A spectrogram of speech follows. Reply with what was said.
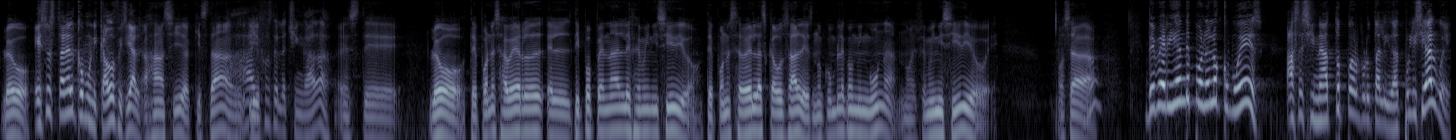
Luego, Eso está en el comunicado oficial. ajá, sí, aquí está. Ah, y, hijos de la chingada. este, luego te pones a ver el, el tipo penal de feminicidio, te pones a ver las causales, no cumple con ninguna, no es feminicidio, güey. O sea, Deberían de ponerlo como es. Asesinato por brutalidad policial, güey.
